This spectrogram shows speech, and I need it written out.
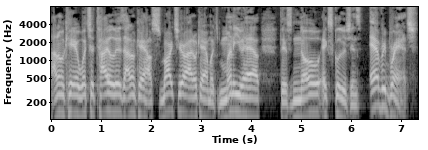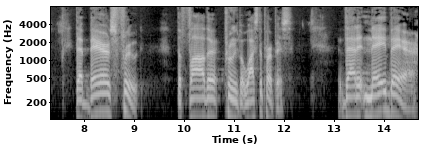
I don't care what your title is. I don't care how smart you are. I don't care how much money you have. There's no exclusions. Every branch that bears fruit the Father prunes, but watch the purpose, that it may bear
